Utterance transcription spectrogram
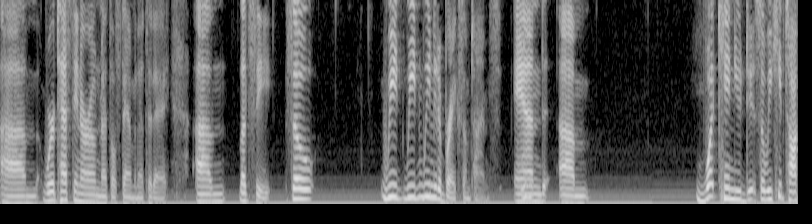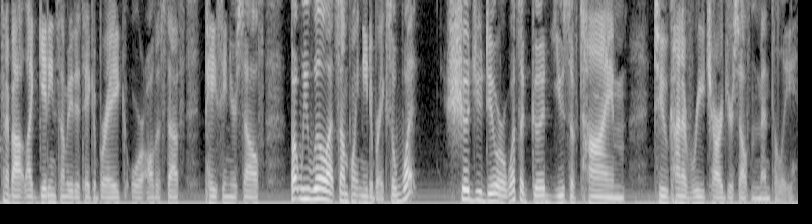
Um, we're testing our own mental stamina today. Um, let's see. So we we we need a break sometimes, and um, what can you do? So we keep talking about like getting somebody to take a break or all this stuff, pacing yourself, but we will at some point need a break. So what should you do, or what's a good use of time to kind of recharge yourself mentally?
